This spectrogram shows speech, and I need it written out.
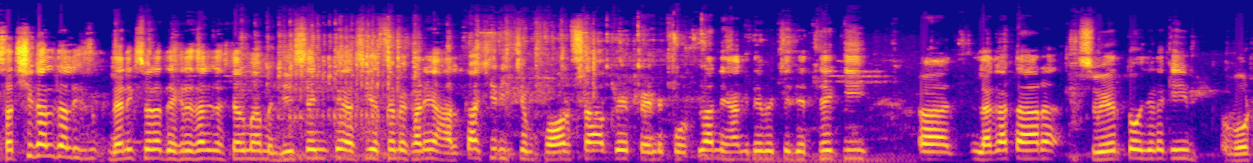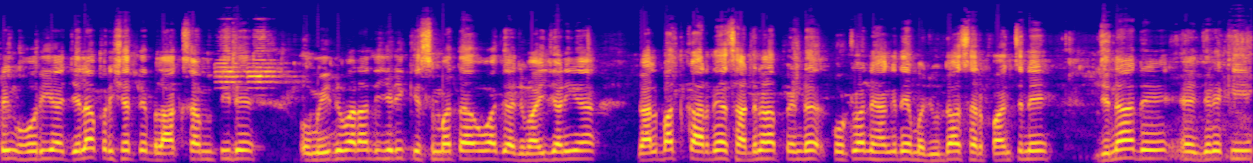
ਸਤਿ ਸ਼੍ਰੀ ਅਕਾਲ, ਦੈਨਿਕ- ਦੈਨਿਕ ਸਵੇਰਾ ਦੇਖ ਰਹੇ ਸਾਰੇ, ਦਰਸ਼ਕਾਂ ਮੈਂ ਮਨਜੀਤ ਸਿੰਘ ਤੇ ਅਸੀਂ ਇਸ ਸਮੇਂ ਖੜੇ ਹਾਂ। ਹਲਕਾ ਸ਼੍ਰੀ ਚਮਕੌਰ ਸਾਹਿਬ ਦੇ ਪਿੰਡ ਕੋਟਲਾ ਨਿਹੰਗ ਦੇ ਵਿੱਚ, ਜਿੱਥੇ ਕਿ ਲਗਾਤਾਰ ਸਵੇਰ ਤੋਂ ਜਿਹੜਾ ਕਿ VOTING ਹੋ ਰਹੀ ਹੈ ਜ਼ਿਲ੍ਹਾ ਪਰਿਸ਼ਦ ਤੇ ਬਲਾਕ ਸੰਮਤੀ ਦੇ ਉਮੀਦਵਾਰਾਂ ਦੀ ਜਿਹੜੀ ਕਿਸਮਤ ਹੈ ਉਹ ਅੱਜ ਅਜਮਾਈ ਜਾਣੀ ਹੈ। ਗੱਲਬਾਤ ਕਰਦੇ ਆ ਸਾਡੇ ਨਾਲ ਪਿੰਡ ਕੋਟਲਾ ਨਿਹੰਗ ਦੇ ਮੌਜੂਦਾ ਸਰਪੰਚ ਨੇ ਜਿਨ੍ਹਾਂ ਦੇ ਅ, ਜਿਹੜੇ ਕਿ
